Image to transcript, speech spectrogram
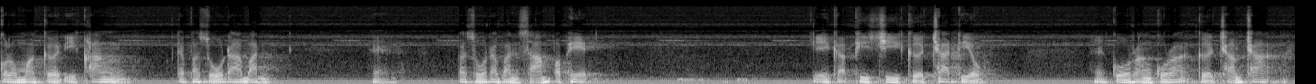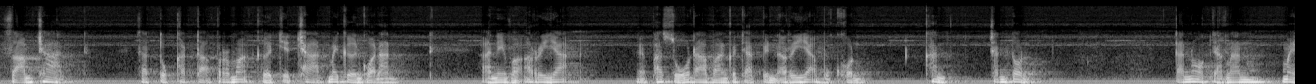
ก็ลงมาเกิดอีกครั้ง แต่พระโสดาบันพระโสดาบันสามประเภท เอกพีชีเกิดชาติเดียวโกรังกุระเกิดสามชาติสามชาติ สัตตุคตะประมะเกิดเจ็ดชาติไม่เกินกว่านั้น อันนี้ว่าอริยะพระโสดาบันก็จัดเป็นอริยะบุคคล ขั้นชั้นต้น แต่นอกจากนั้นไม่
